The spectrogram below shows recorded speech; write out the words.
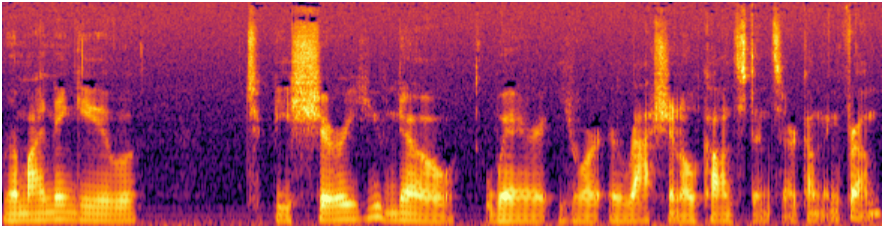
reminding you to be sure you know where your irrational constants are coming from.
